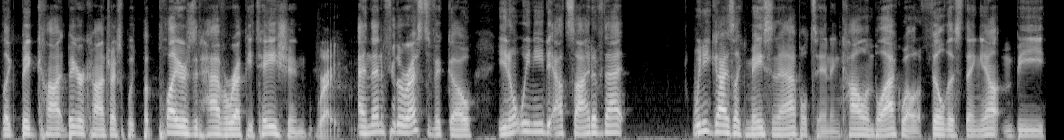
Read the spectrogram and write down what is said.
like big con- bigger contracts, but, but players that have a reputation, Right. and then for the rest of it, go. You know what we need outside of that? We need guys like Mason Appleton and Colin Blackwell to fill this thing out and be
